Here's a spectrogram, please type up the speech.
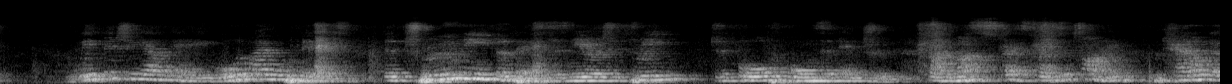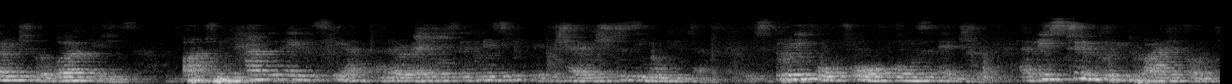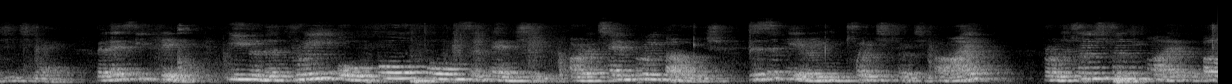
With the GLA ward by ward figures, the true need for places is nearer to three to the four forms of entry. I must stress, because of time, we cannot go into the workings, but we have the papers here, and they're available to the committee if the chair wishes to see more details. It's three or four forms of entry. At least two could be provided from the TTA. But let's be clear, even the three or four forms of entry are a temporary bulge, disappearing in 2025. From the 2025,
